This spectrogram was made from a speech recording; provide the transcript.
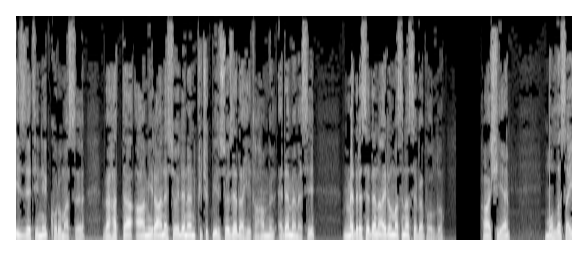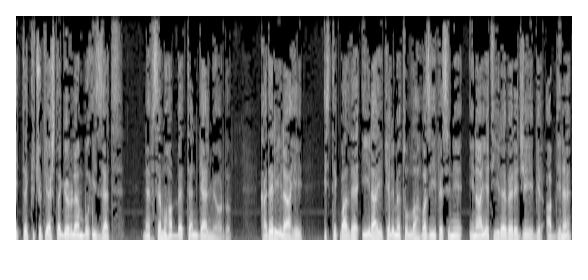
izzetini koruması ve hatta amirane söylenen küçük bir söze dahi tahammül edememesi medreseden ayrılmasına sebep oldu. Haşiye Molla Said'de küçük yaşta görülen bu izzet nefse muhabbetten gelmiyordu. Kader ilahi istikbalde ilahi kelimetullah vazifesini inayetiyle vereceği bir abdine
